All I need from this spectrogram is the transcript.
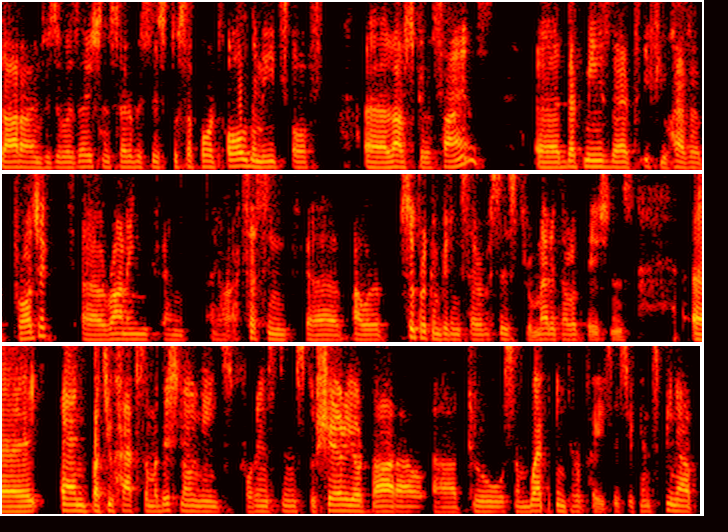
data, and visualization services to support all the needs of large-scale science. Uh, that means that if you have a project uh, running and you're accessing uh, our supercomputing services through merit allocations, uh, and but you have some additional needs, for instance, to share your data uh, through some web interfaces. You can spin up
